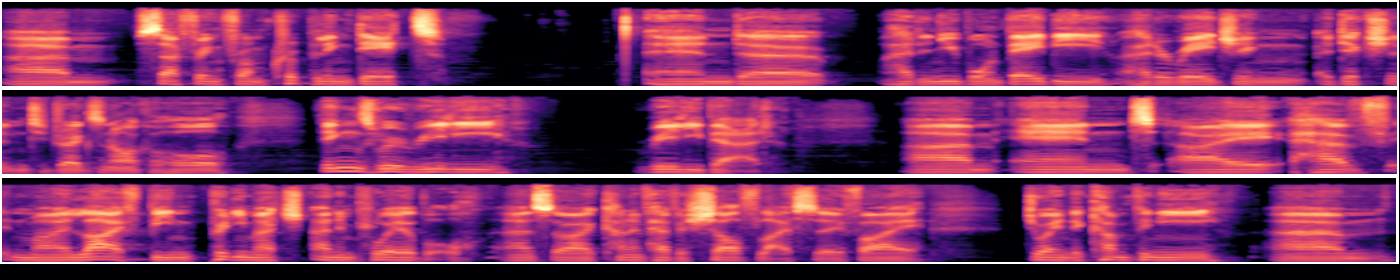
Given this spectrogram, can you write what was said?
um, suffering from crippling debt, and uh, I had a newborn baby. I had a raging addiction to drugs and alcohol. Things were really, really bad. Um, and I have in my life been pretty much unemployable. Uh, so I kind of have a shelf life. So if I joined a company, um,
